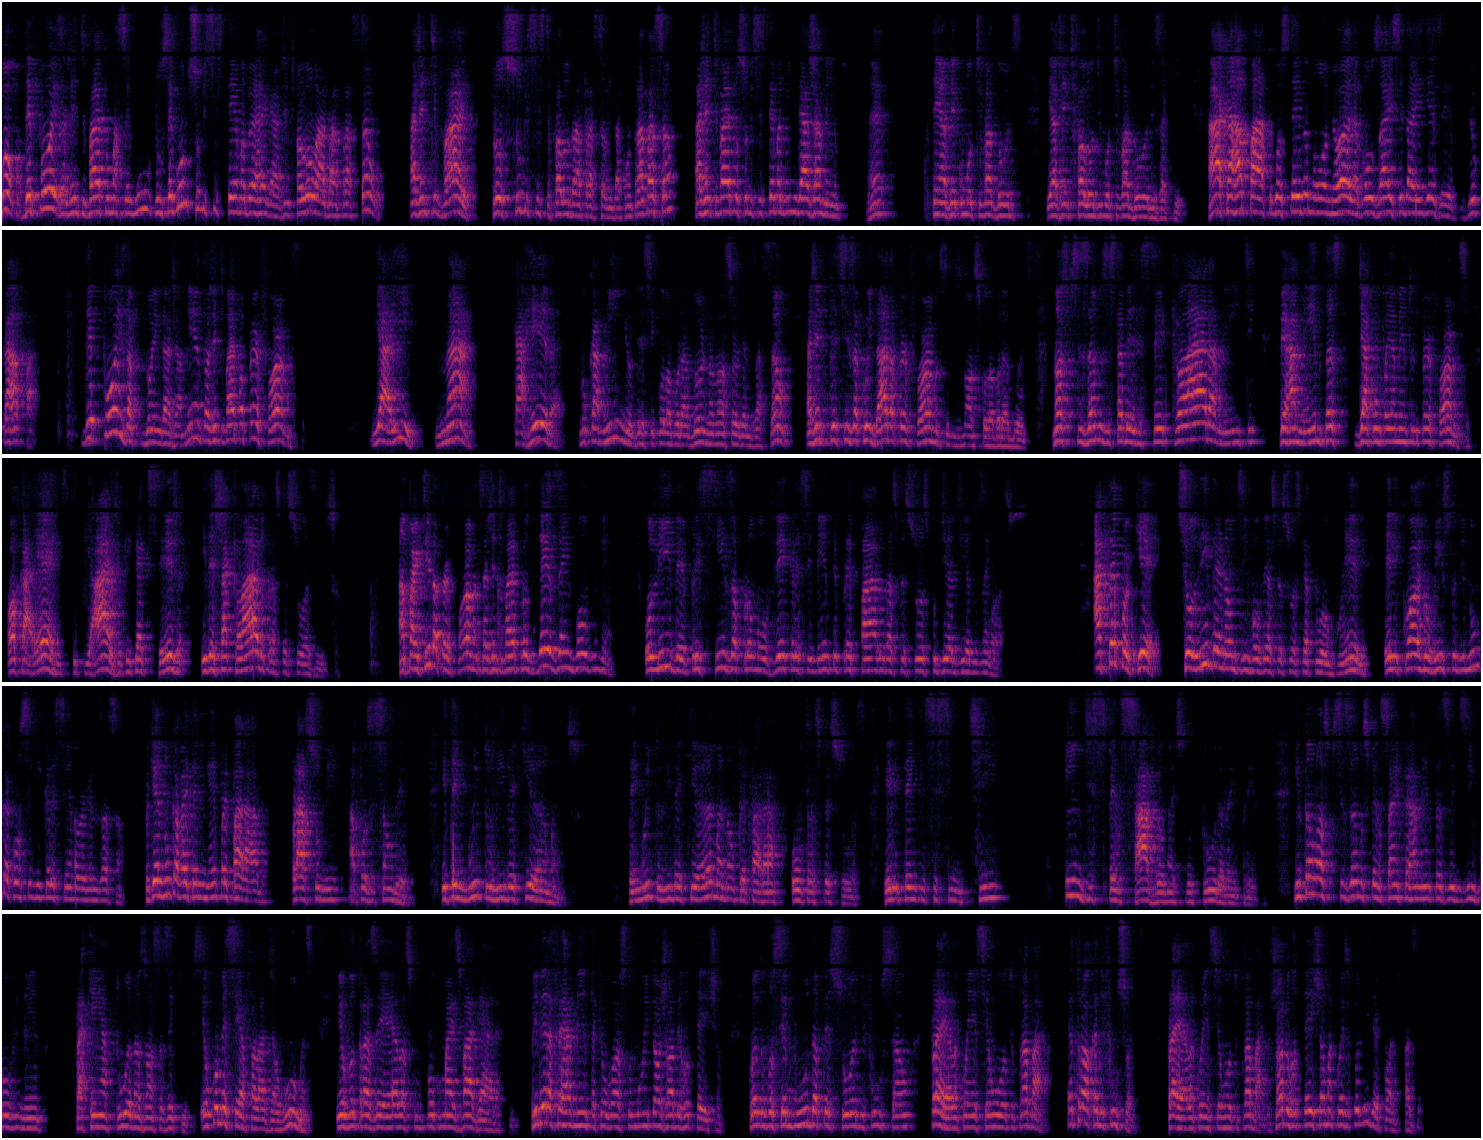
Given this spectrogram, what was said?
Bom, depois a gente vai para, uma segundo, um segundo subsistema do RH. A gente falou lá da atração, a gente vai para o subsistema, falou da atração e da contratação, a gente vai para o subsistema de engajamento, né? Tem a ver com motivadores, e a gente falou de motivadores aqui. Ah, carrapato, gostei do nome, olha, vou usar esse daí de exemplo, viu? Carrapato. Depois do engajamento, a gente vai para a performance. E aí, na carreira, no caminho desse colaborador na nossa organização, a gente precisa cuidar da performance dos nossos colaboradores. Nós precisamos estabelecer claramente ferramentas de acompanhamento de performance, OKRs, KPIs, o que quer que seja, e deixar claro para as pessoas isso. A partir da performance, a gente vai para o desenvolvimento. O líder precisa promover crescimento e preparo das pessoas para o dia a dia dos negócios. Até porque, se o líder não desenvolver as pessoas que atuam com ele, ele corre o risco de nunca conseguir crescer na organização. Porque ele nunca vai ter ninguém preparado para assumir a posição dele. E tem muito líder que ama isso. Tem muito líder que ama não preparar outras pessoas. Ele tem que se sentir indispensável na estrutura da empresa. Então, nós precisamos pensar em ferramentas de desenvolvimento para quem atua nas nossas equipes. Eu comecei a falar de algumas e eu vou trazer elas com um pouco mais vagar aqui. Primeira ferramenta que eu gosto muito é o Job Rotation, quando você muda a pessoa de função para ela conhecer um outro trabalho. É troca de funções para ela conhecer um outro trabalho. Job rotation é uma coisa que o líder pode fazer.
